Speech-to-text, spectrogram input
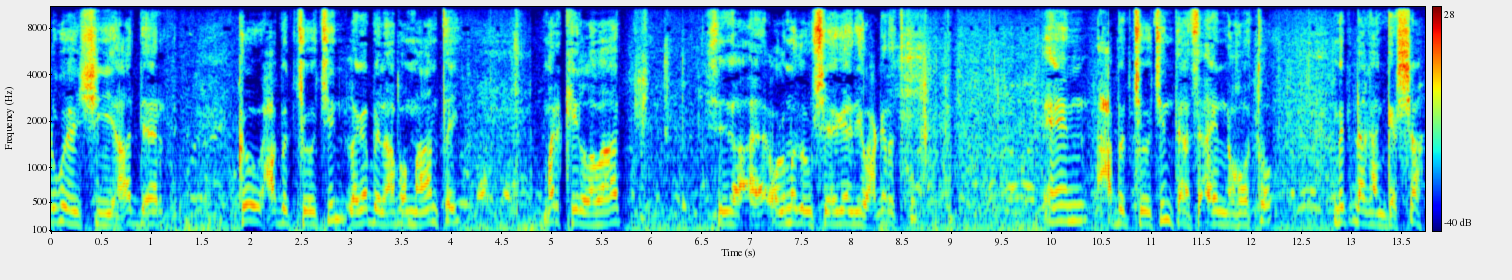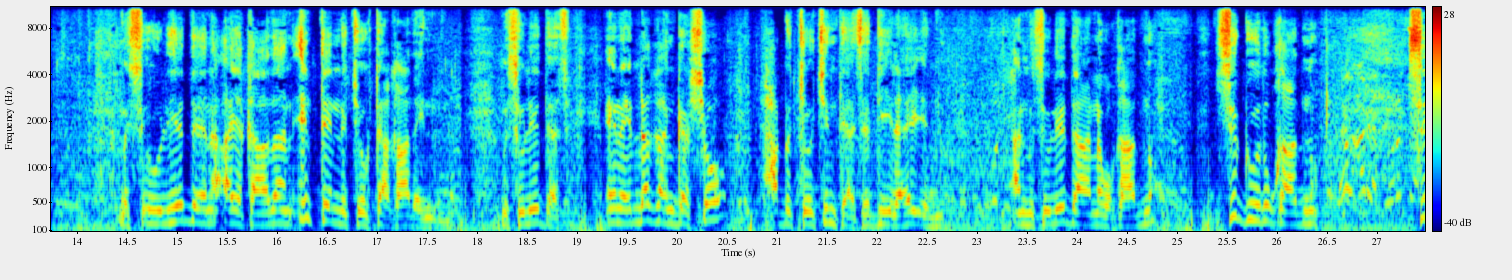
Lagu heshiiyey haddeer kow xabad joojin laga bilaabo maantay markii labaad sida culammadu u sheegeen iyo waxgaradku. In xabad joojintaasi ay noqoto mid dhaqan gasha. Mas'uuliyaddeena ay qaadaan inteenna joogtaa qaadayno mas'uuliyaddaas inay dhaqan gasho xabad joojintaas haddii ilaahay idmo aan mas'uuliyadda annagu qaadno si guud u qaadno. Si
